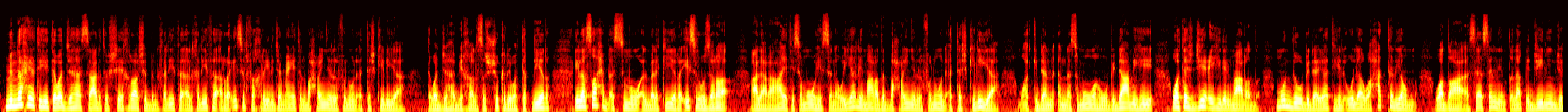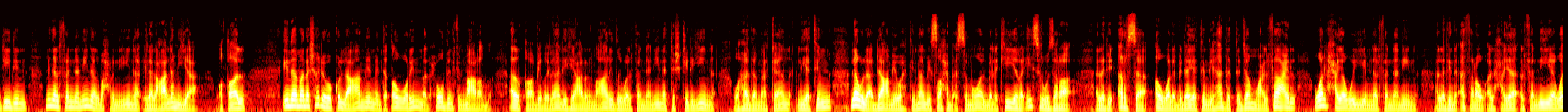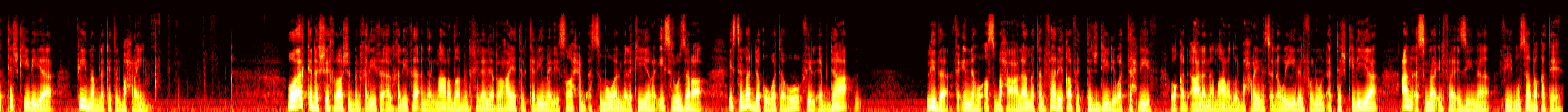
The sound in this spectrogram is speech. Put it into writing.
من ناحيته توجه سعادة الشيخ راشد بن خليفة الخليفة الرئيس الفخري لجمعية البحرين للفنون التشكيلية. توجه بخالص الشكر والتقدير إلى صاحب السمو الملكي رئيس الوزراء على رعاية سموه السنوية لمعرض البحرين للفنون التشكيلية مؤكدا أن سموه بدعمه وتشجيعه للمعرض منذ بداياته الأولى وحتى اليوم وضع أساسا لانطلاق جيل جديد من الفنانين البحرينيين إلى العالمية. وقال إن ما نشهده كل عام من تطور ملحوظ في المعرض ألقى بظلاله على المعارض والفنانين التشكيليين وهذا ما كان ليتم لولا دعم واهتمام صاحب السمو الملكي رئيس الوزراء الذي أرسى أول بداية لهذا التجمع الفاعل والحيوي من الفنانين الذين أثروا الحياة الفنية والتشكيلية في مملكة البحرين. وأكد الشيخ راشد بن خليفة الخليفة أن المعرض من خلال الرعاية الكريمة لصاحب السمو الملكي رئيس الوزراء استمد قوته في الإبداع لذا فإنه أصبح علامة فارقة في التجديد والتحديث وقد أعلن معرض البحرين السنوي للفنون التشكيلية عن أسماء الفائزين في مسابقته.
